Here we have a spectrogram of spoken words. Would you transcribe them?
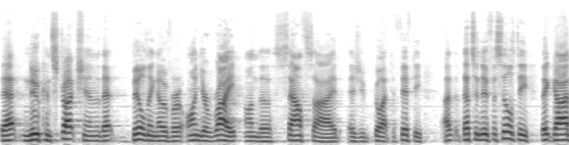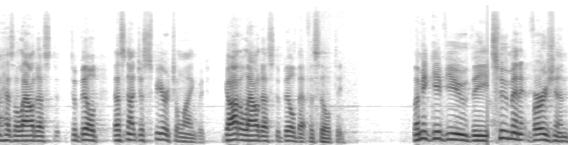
that new construction, that building over on your right on the south side as you go out to 50, uh, that's a new facility that God has allowed us to, to build. That's not just spiritual language. God allowed us to build that facility. Let me give you the two minute version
